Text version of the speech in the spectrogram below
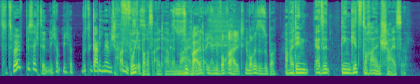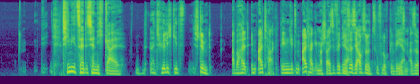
So 12 bis 16. Ich, hab, ich hab, wusste gar nicht mehr, wie spannend Furchtbares Alter, das wenn ist. wahr. Super, Alter. Ja, eine Woche halt. Eine Woche ist es super. Aber den, also, denen geht's doch allen scheiße. Teenie-Zeit ist ja nicht geil. Natürlich geht's, stimmt, aber halt im Alltag. Denen geht's im Alltag immer scheiße. Für die Ja. ist das ja auch so eine Zuflucht gewesen. Also,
